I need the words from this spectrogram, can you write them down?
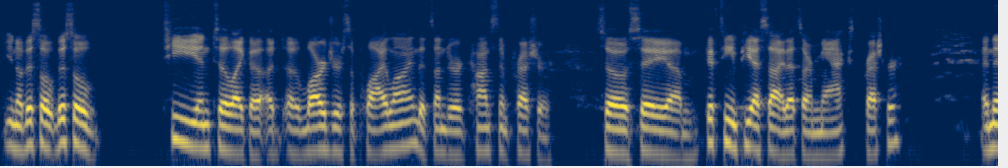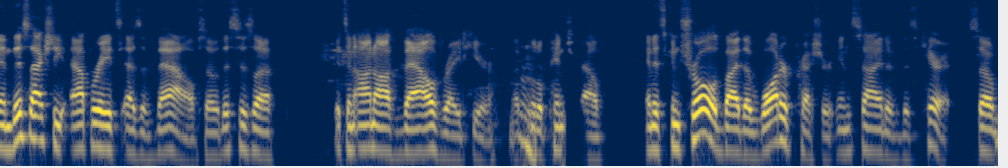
you know, this will this will tee into like a, a, larger supply line that's under constant pressure. So, say um, 15 psi, that's our max pressure, and then this actually operates as a valve. So this is a it's an on-off valve right here, a hmm. little pinch valve, and it's controlled by the water pressure inside of this carrot. So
